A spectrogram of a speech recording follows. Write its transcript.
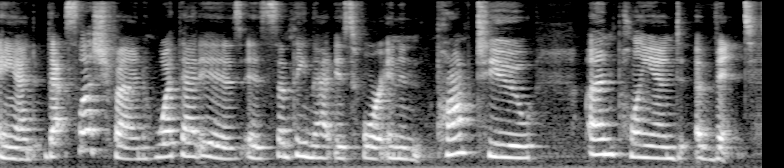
And that slush fund, what that is, is something that is for an impromptu, unplanned event.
